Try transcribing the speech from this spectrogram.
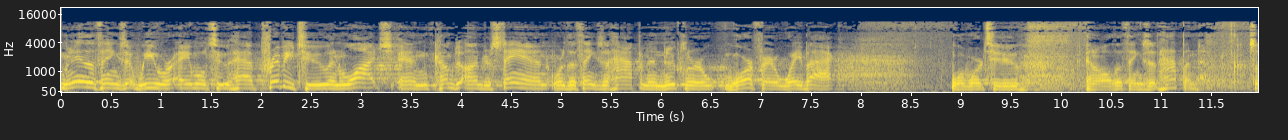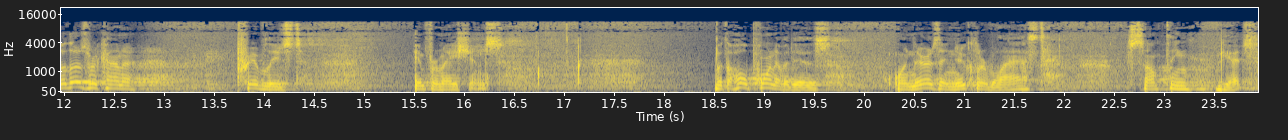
Many of the things that we were able to have privy to and watch and come to understand were the things that happened in nuclear warfare way back, World War II, and all the things that happened. So those were kind of privileged informations. But the whole point of it is when there's a nuclear blast, something gets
